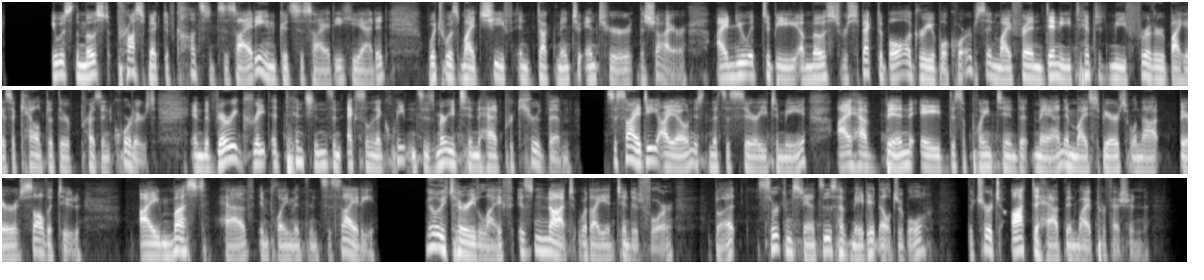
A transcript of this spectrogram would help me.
It was the most prospect of constant society and good society, he added, which was my chief inducement to enter the Shire. I knew it to be a most respectable, agreeable corpse, and my friend Denny tempted me further by his account of their present quarters, and the very great attentions and excellent acquaintances Meryton had procured them. Society, I own, is necessary to me. I have been a disappointed man, and my spirits will not bear solitude. I must have employment in society. Military life is not what I intended for, but circumstances have made it eligible. The church ought to have been my profession.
